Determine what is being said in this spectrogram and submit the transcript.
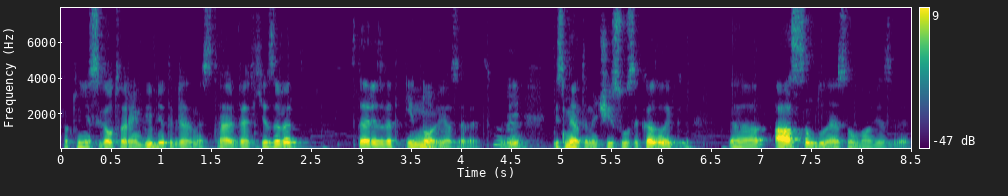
както ние сега отваряме Библията, гледаме Стария Ветхия завет, Стария завет и Новия завет. Да. нали? И смятаме, че Исус е казал, а, аз съм донесъл Новия завет.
